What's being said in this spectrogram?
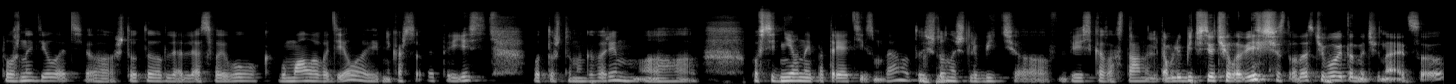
должны делать что-то для, для своего как бы малого дела, и мне кажется, это и есть вот то, что мы говорим, повседневный патриотизм, да, ну, то есть что значит любить весь Казахстан или там любить все человечество, да, с чего это начинается?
